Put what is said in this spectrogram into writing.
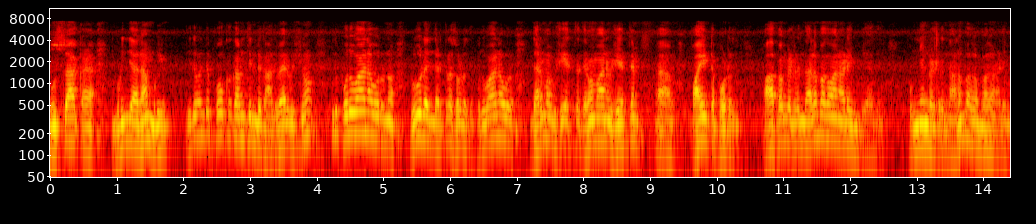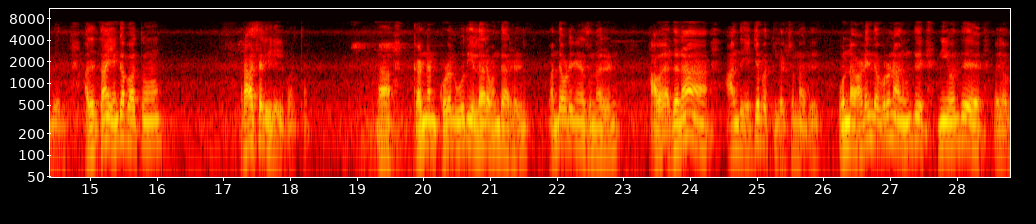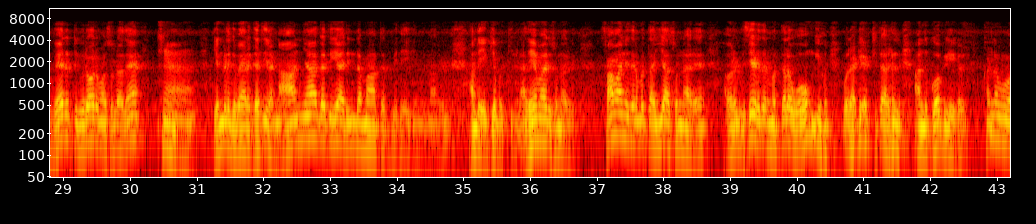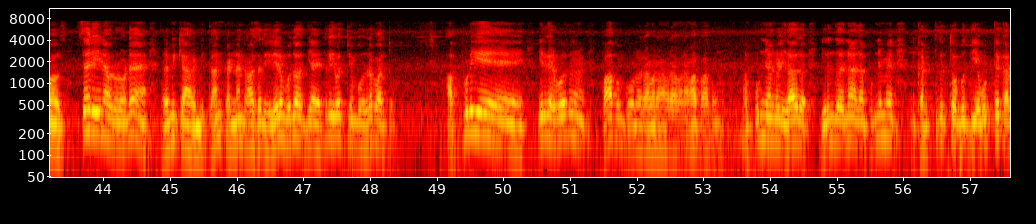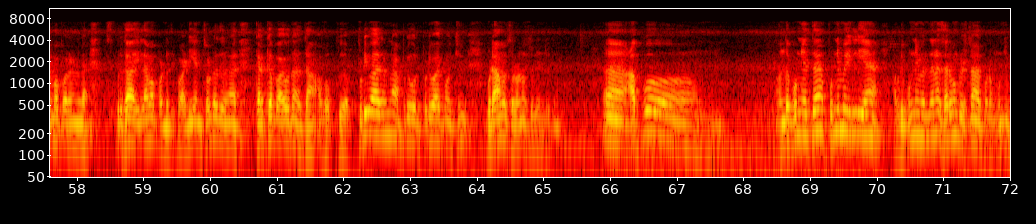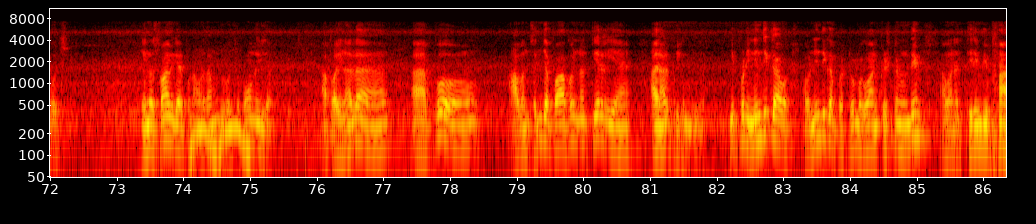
முசா க முடிஞ்சாதான் முடியும். இது வந்து போக்கு காமிச்சுட்டு இருக்கான். அது வேறு விஷயம். இது பொதுவான ஒரு ரூலை இந்த இடத்துல சொல்கிறது பொதுவான ஒரு தர்ம விஷயத்தை தர்மமான விஷயத்தை பாயிண்ட்டை போடுறது. பாப்பங்கள் இருந்தாலும் பகவான் அடைய முடியாது. புண்ணியங்கள் இருந்தாலும் பகவான் அடைய முடியாது. அதைத்தான் எங்கே பார்த்தோம்? ராசலீலையில் பார்த்தோம். கண்ணன் குழல் ஊதி எல்லாரும் வந்தார்கள். வந்த உடனே என்ன சொன்னார்கள்? அவ அதெல்லாம் அந்த எஜபத்திகள் சொன்னார்கள். உன்னை அடைந்தப்புறம் நான் வந்து நீ வந்து வேதத்துக்கு விரோதமாக சொல்லாத. எங்களுக்கு வேற கதியில் நான்யா கதியை அறிந்தமா தத்விதேகின்னு சொன்னார்கள். அந்த யக்கியபக்திகள் அதே மாதிரி சொன்னார்கள். சாமானிய தர்மத்தை ஐயா சொன்னார். அவர்கள் விசேஷ தர்மத்தில் ஓங்கி ஒரு அடி அடிச்சிட்டார்கள் அந்த கோபிகைகள். கண்ணன் சரின்னு அவர்களோட ரமிக்க ஆரம்பித்தான். கண்ணன் ராசலையில முதல் அத்தியாயத்தில் இருபத்தி ஒன்பதுல பார்த்தோம். அப்படியே இருக்கிற போது பாப்பம் போகணும் ராம ராம ராம ராமா பார்ப்போம் புண்ணியங்கள் ஏதாவது இருந்ததுன்னா அதான் புண்ணியமே. கர்த்திருவ புத்தியை விட்டு கர்ம பலனில் ஸ்பிருகா இல்லாமல் பண்ணது இப்போ அடியேன்னு சொல்கிறது கற்க பாகம் அதுதான். அவள் பிடிவாதம்னா அப்படி ஒரு பிடிவாதம் வச்சு விடாமல் சொல்லணும்னு சொல்லிட்டு இருக்கேன். அப்போது அந்த புண்ணியத்தை புண்ணியமே இல்லையே. அப்படி புண்ணியம் இருந்ததுன்னா சர்வம் கிருஷ்ணா அர்ப்பணம். முடிஞ்சு போச்சு. எங்கள் சுவாமிக்கு அர்ப்பணம் அவ்வளோதான் முடிஞ்சு போச்சு. போகணும் இல்லை. அப்போ அதனால் அப்போது அவன் செஞ்ச பாப்பம் இன்னும் தீரலையே. அதனால் பிடிக்க முடியல. இப்படி நிந்திக்க அவன் நிந்திக்கப்பட்டும். பகவான் கிருஷ்ணன் வந்து அவனை திரும்பி பா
